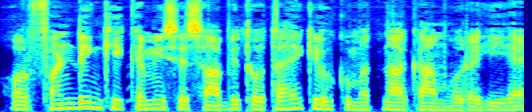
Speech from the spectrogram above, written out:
اور فنڈنگ کی کمی سے ثابت ہوتا ہے کہ حکومت ناکام ہو رہی ہے۔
